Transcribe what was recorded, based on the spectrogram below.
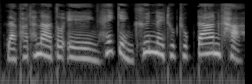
และพัฒนาตัวเองให้เก่งขึ้นในทุกๆด้านค่ะ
